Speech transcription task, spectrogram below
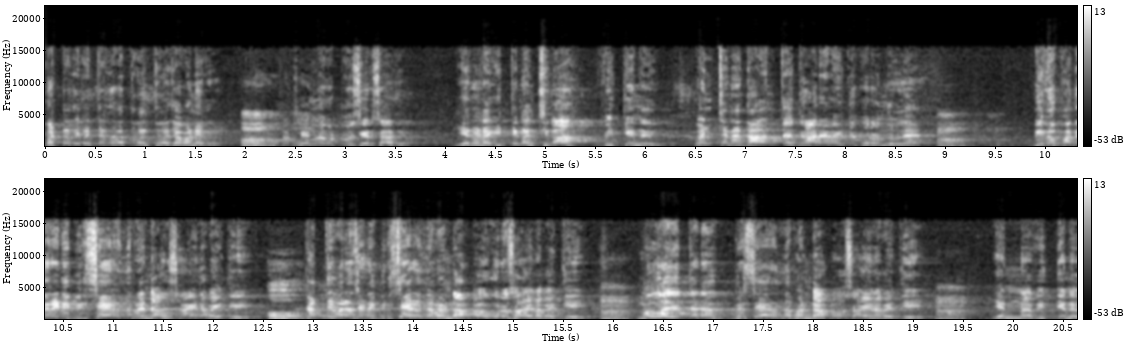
ಗಟ್ಟದ ಬಿತ್ತದ ಒತ್ತನಂಚಿನ ಜವನೆರು. ಹ್ಮ್. ಅಕ್ಲೆಲ್ಲ ಒಟ್ಟು ಸೇರ್ಸಾದು. ಏನಡ ಇತ್ತಿನಂಚಿನ ವಿದ್ಯೆನು ವಂಚನ ದಾಂತ ಧಾರೆ ವೈತೆ ಕೊರೊಂದುಲ್ಲೆ. ಬಿರು ಪಗರಿಡಿ ಬಿರ್ಸೇರಂದು ಬೇಂಡ ಅವು ಸಾಯನ ಬೈತಿ ಕತ್ತಿ ವರಸಡಿ ಬಿರ್ಸೇರಂದು ಬಂಡ ಅವು ಗುರು ಸಾಯನ ಬೈತಿ ಮಲ್ಲ ಯುದ್ಧದ ಬಿರ್ಸೇರಂದು ಬಂಡ ಅವು ಸಾಯನ ಬೈತಿ ಎನ್ನ ವಿದ್ಯೆನು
